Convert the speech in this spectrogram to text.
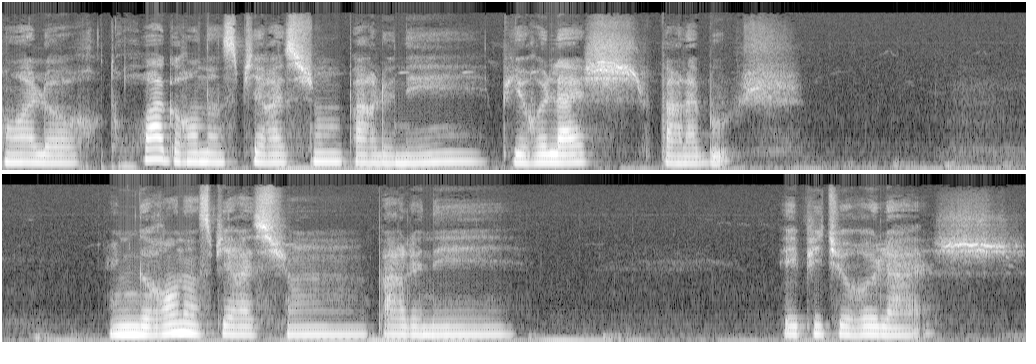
Prends alors trois grandes inspirations par le nez, puis relâche par la bouche. Une grande inspiration par le nez, et puis tu relâches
